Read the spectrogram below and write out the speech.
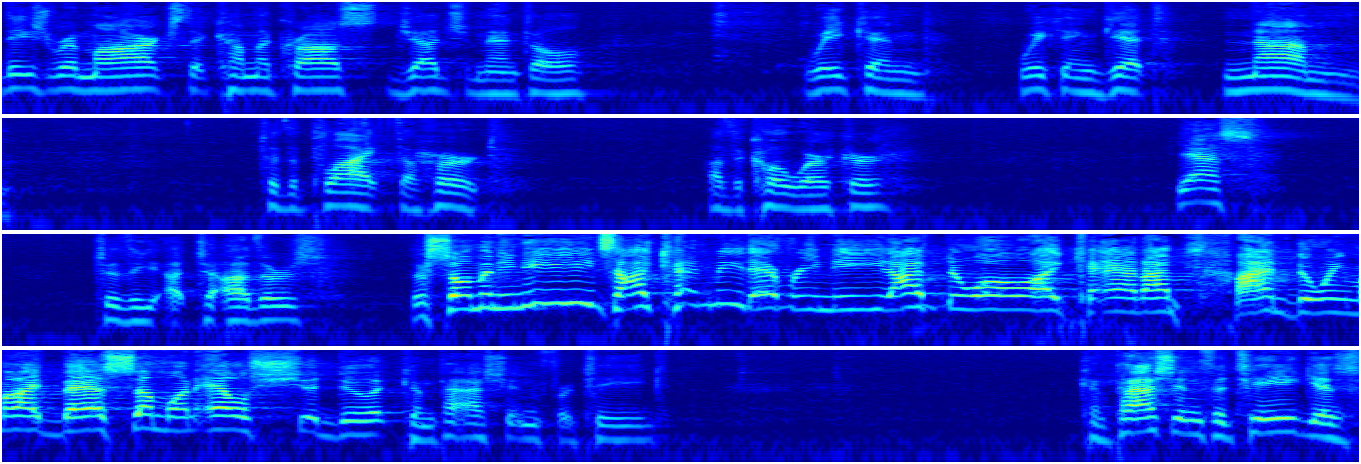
these remarks that come across judgmental, we can, we can get numb to the plight, the hurt of the coworker. Yes, to, the, uh, to others. There's so many needs. I can't meet every need. I do all I can. I'm, I'm doing my best. Someone else should do it. Compassion fatigue. Compassion fatigue is,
